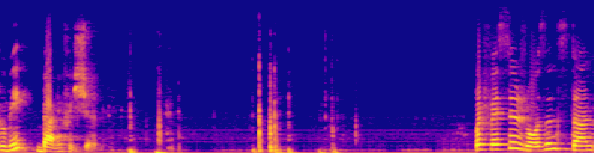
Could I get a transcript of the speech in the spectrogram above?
to be beneficial. Professor Rosenstein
